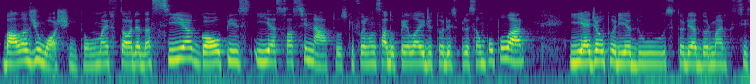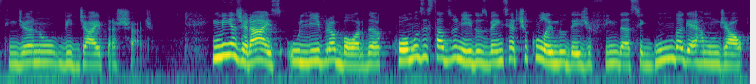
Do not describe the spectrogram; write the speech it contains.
Balas de Washington, uma história da CIA, golpes e assassinatos, que foi lançado pela editora Expressão Popular e é de autoria do historiador marxista indiano Vijay Prashad. Em linhas gerais, o livro aborda como os Estados Unidos vêm se articulando desde o fim da Segunda Guerra Mundial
